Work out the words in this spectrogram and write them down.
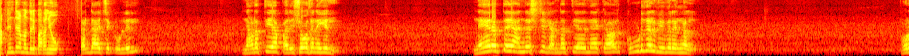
ആഭ്യന്തരമന്ത്രി പറഞ്ഞു. രണ്ടാഴ്ചക്കുള്ളിൽ നടത്തിയ പരിശോധനയിൽ നേരത്തെ അന്വേഷിച്ച് കണ്ടെത്തിയതിനേക്കാൾ കൂടുതൽ വിവരങ്ങൾ പുറ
